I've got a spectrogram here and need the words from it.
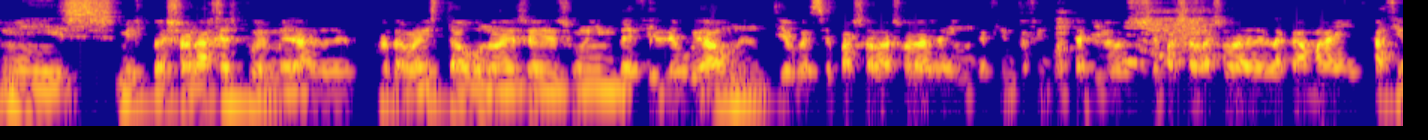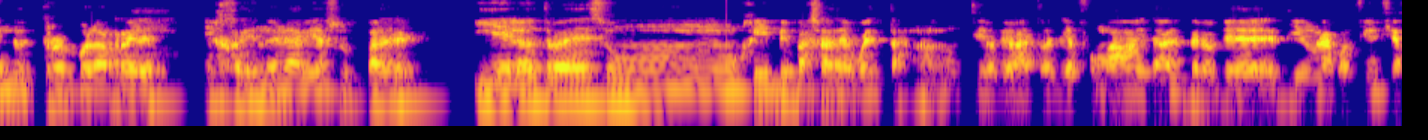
mis, mis personajes, pues mira, el protagonista uno es, es un imbécil de cuidado, un tío que se pasa las horas ahí, un de 150 kilos, se pasa las horas en la cama ahí haciendo el troll por las redes y jodiendo la vida a sus padres. Y el otro es un, hippie pasado de vuelta, ¿no? Un tío que va todo el día fumado y tal, pero que tiene una conciencia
